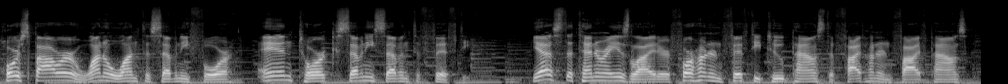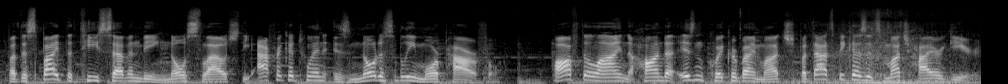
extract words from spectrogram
horsepower 101 to 74, and torque 77 to 50. Yes, the Tenere is lighter, 452 pounds to 505 pounds, but despite the T7 being no slouch, the Africa Twin is noticeably more powerful. Off the line, the Honda isn't quicker by much, but that's because it's much higher geared.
